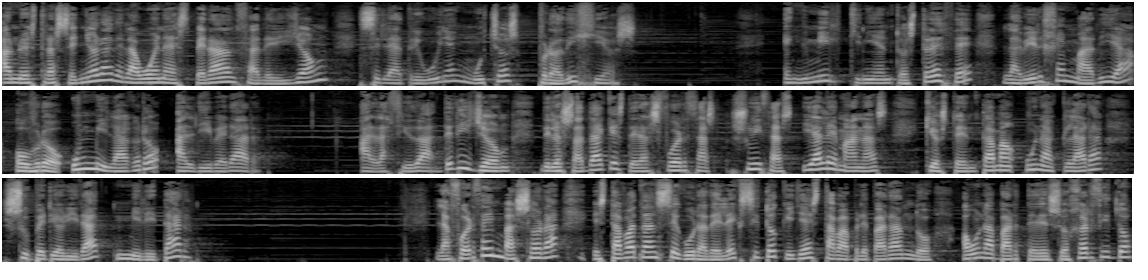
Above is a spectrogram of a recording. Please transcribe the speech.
A Nuestra Señora de la Buena Esperanza de Dijon se le atribuyen muchos prodigios. En 1513, la Virgen María obró un milagro al liberar a la ciudad de Dijon de los ataques de las fuerzas suizas y alemanas que ostentaban una clara superioridad militar. La fuerza invasora estaba tan segura del éxito que ya estaba preparando a una parte de su ejército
